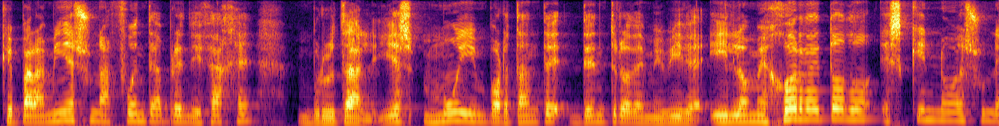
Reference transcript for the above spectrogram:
que para mí es una fuente de aprendizaje brutal y es muy importante dentro de mi vida. Y lo mejor de todo es que no es, un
